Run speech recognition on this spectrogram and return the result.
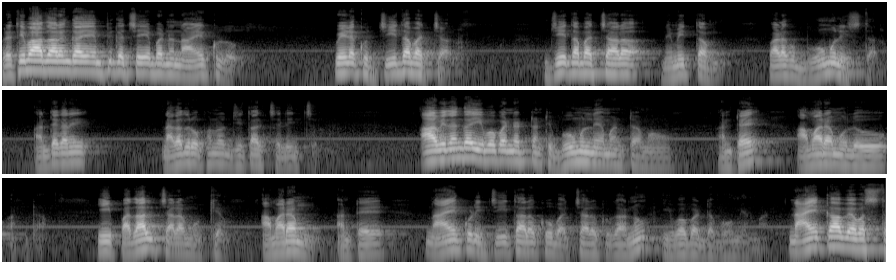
ప్రతిభాధారంగా ఎంపిక చేయబడిన నాయకులు వీళ్ళకు జీతబత్యాలు జీతబత్యాల నిమిత్తం వాళ్ళకు భూములు ఇస్తారు. అంతేగాని నగదు రూపంలో జీతాలు చెల్లించరు. ఆ విధంగా ఇవ్వబడినటువంటి భూములను ఏమంటాము? అంటే అమరములు అంటాం. ఈ పదాలు చాలా ముఖ్యం. అమరం అంటే నాయకుడి జీతాలకు వచ్చాలకు గాను ఇవ్వబడ్డ భూమి అన్నమాట. నాయక వ్యవస్థ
